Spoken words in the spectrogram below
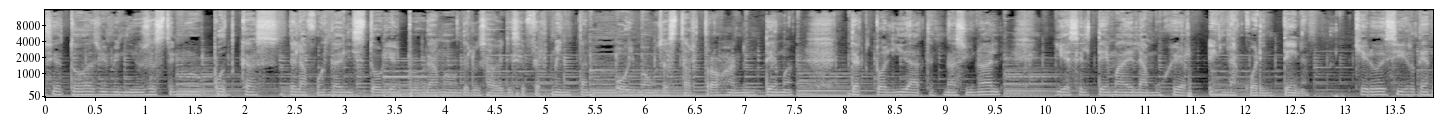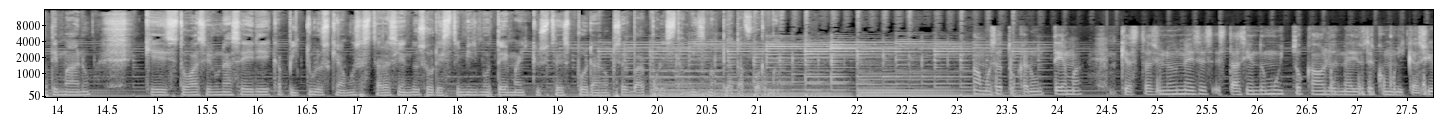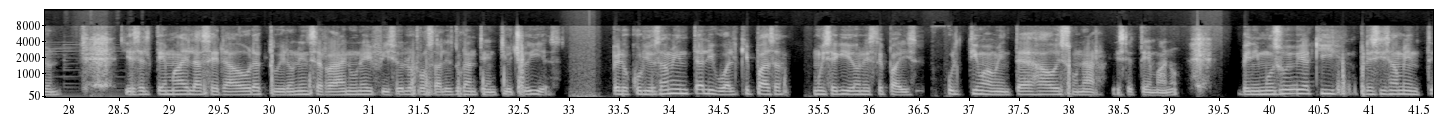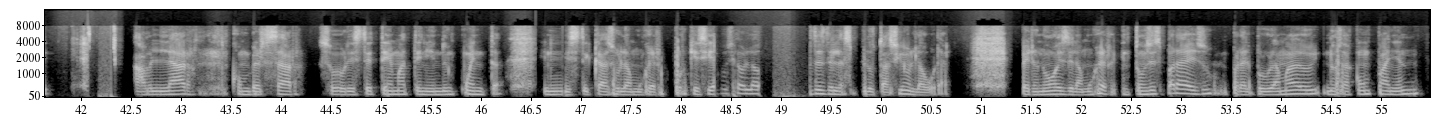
todos y a todas, bienvenidos a este nuevo podcast de la Fonda de la Historia, el programa donde los saberes se fermentan. Hoy vamos a estar trabajando un tema de actualidad nacional y es el tema de la mujer en la cuarentena. Quiero decir de antemano que esto va a ser una serie de capítulos que vamos a estar haciendo sobre este mismo tema y que ustedes podrán observar por esta misma plataforma vamos a tocar un tema que hasta hace unos meses está siendo muy tocado en los medios de comunicación y es el tema de la ceradora que tuvieron encerrada en un edificio de Los Rosales durante 28 días. Pero curiosamente, al igual que pasa muy seguido en este país, últimamente ha dejado de sonar ese tema, ¿no? Venimos hoy aquí precisamente a hablar, conversar sobre este tema teniendo en cuenta, en este caso, la mujer, porque si algo se ha hablado desde la explotación laboral, pero no es de la mujer. Entonces, para eso, para el programa de hoy, nos acompañan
